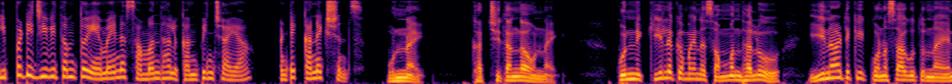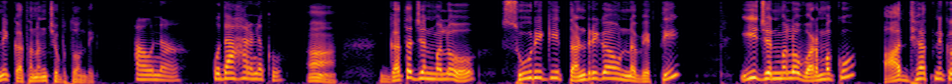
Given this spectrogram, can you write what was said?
ఇప్పటి జీవితంతో ఏమైనా సంబంధాలు కనిపించాయా? అంటే కనెక్షన్స్. ఉన్నాయి. ఖచ్చితంగా ఉన్నాయి. కొన్ని కీలకమైన సంబంధాలు ఈనాటికి కొనసాగుతున్నాయని కథనం చెబుతోంది. అవునా? ఉదాహరణకు? ఆ! గత జన్మలో సూరికి తండ్రిగా ఉన్న వ్యక్తి ఈ జన్మలో వర్మకు ఆధ్యాత్మిక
